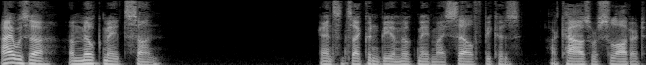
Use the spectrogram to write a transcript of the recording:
I was a, a milkmaid's son. And since I couldn't be a milkmaid myself because our cows were slaughtered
